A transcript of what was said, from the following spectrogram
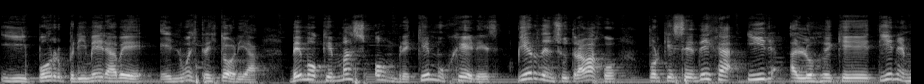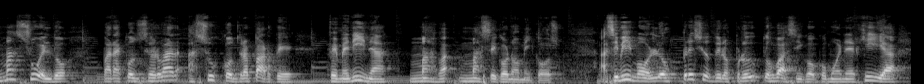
Y por primera vez en nuestra historia vemos que más hombres que mujeres pierden su trabajo porque se deja ir a los de que tienen más sueldo para conservar a sus contrapartes femeninas más, más económicos. Asimismo, los precios de los productos básicos como energía,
